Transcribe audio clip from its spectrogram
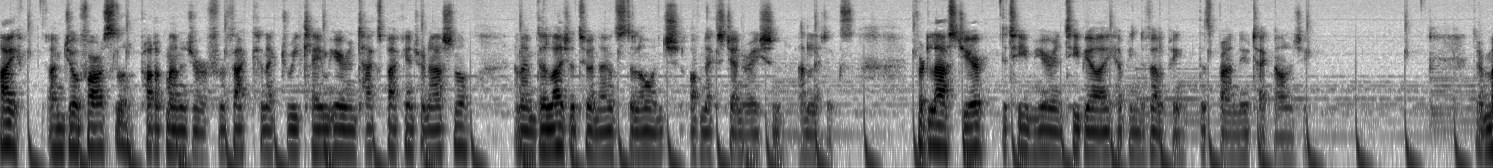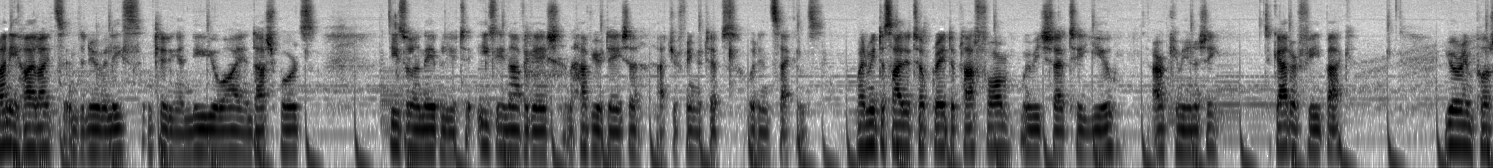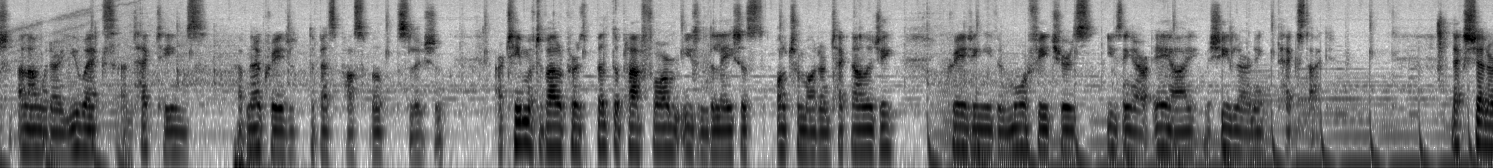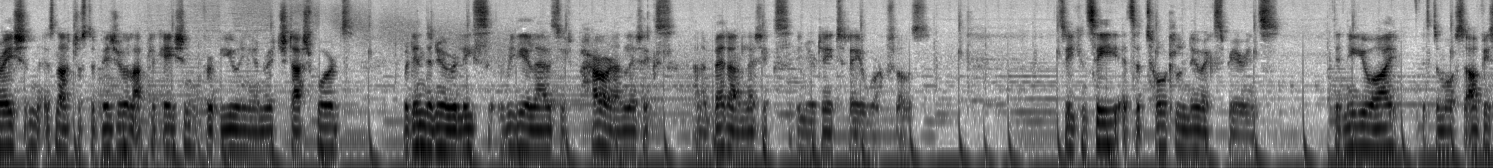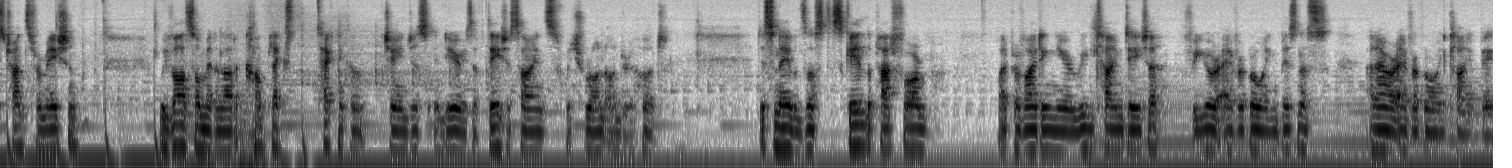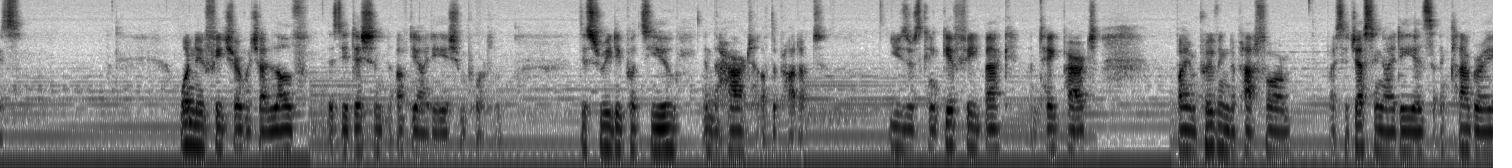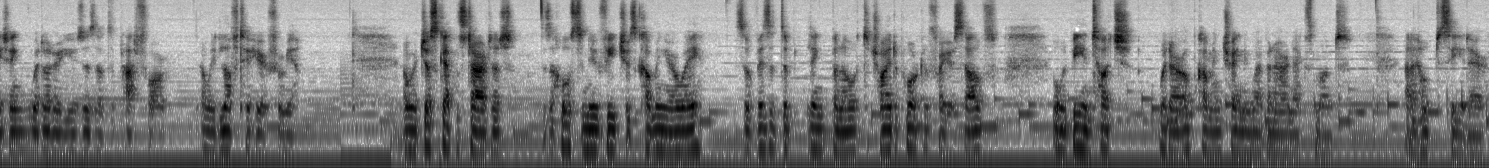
Hi, I'm Joe Forrestal, Product Manager for VAT Connect Reclaim here in TaxBack International, and I'm delighted to announce the launch of Next Generation Analytics. For the last year, the team here in TBI have been developing this brand new technology. There are many highlights in the new release, including a new UI and dashboards. These will enable you to easily navigate and have your data at your fingertips within seconds. When we decided to upgrade the platform, we reached out to you, our community, to gather feedback your input, along with our UX and tech teams, have now created the best possible solution. Our team of developers built the platform using the latest ultra-modern technology, creating even more features using our AI machine learning tech stack. Next Generation is not just a visual application for viewing enriched dashboards. Within the new release, it really allows you to power analytics and embed analytics in your day-to-day -day workflows. So you can see it's a total new experience. The new UI is the most obvious transformation. We've also made a lot of complex technical changes in the areas of data science which run under the hood. This enables us to scale the platform by providing near real-time data for your ever-growing business and our ever-growing client base. One new feature which I love is the addition of the ideation portal. This really puts you in the heart of the product. Users can give feedback and take part by improving the platform by suggesting ideas and collaborating with other users of the platform, and we'd love to hear from you. And we're just getting started. There's a host of new features coming your way, so visit the link below to try the portal for yourself, and we'll be in touch with our upcoming training webinar next month. And I hope to see you there.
